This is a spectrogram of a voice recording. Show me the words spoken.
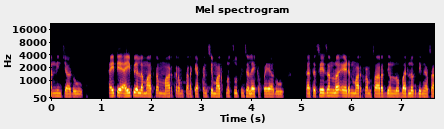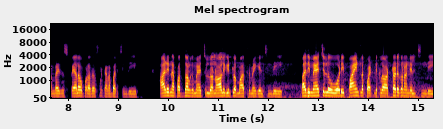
అందించాడు. అయితే ఐపీఎల్లో మాత్రం మార్కరం తన కెప్టెన్సీ మార్క్ను చూపించలేకపోయాడు. గత సీజన్లో ఏడెన్ మార్కరం సారథ్యంలో బరిలోకి దిగిన సన్ రైజర్స్ పేలవ ప్రదర్శన కనబరిచింది. ఆడిన పద్నాలుగు మ్యాచ్ల్లో నాలుగింట్లో మాత్రమే గెలిచింది. పది మ్యాచ్ల్లో ఓడి పాయింట్ల పట్టికలో అట్టడుగున నిలిచింది.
